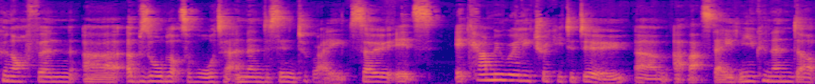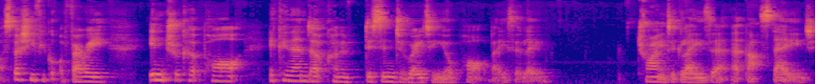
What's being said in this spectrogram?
can often uh, absorb lots of water and then disintegrate. So it's it can be really tricky to do um, at that stage, and you can end up, especially if you've got a very intricate pot, it can end up kind of disintegrating your pot basically trying to glaze it at that stage.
